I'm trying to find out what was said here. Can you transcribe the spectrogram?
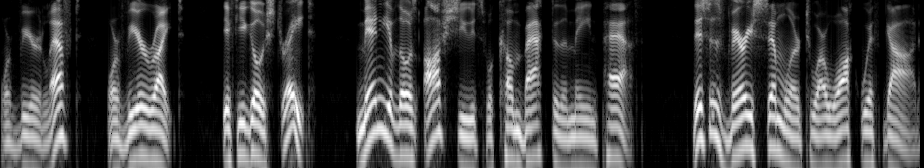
or veer left or veer right. If you go straight, many of those offshoots will come back to the main path. This is very similar to our walk with God.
